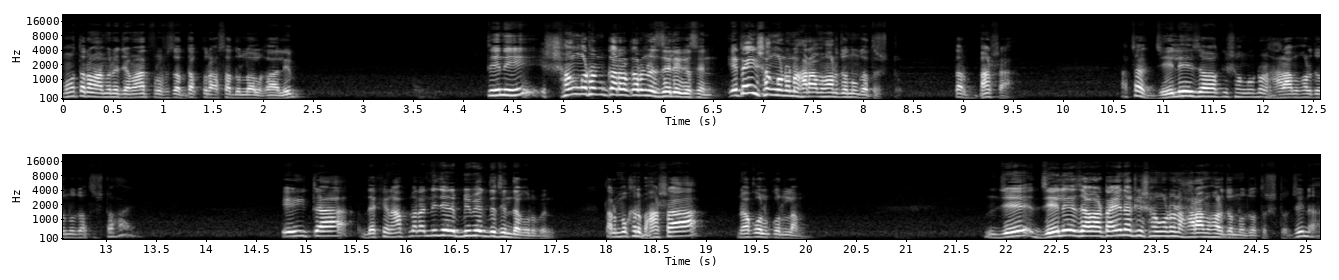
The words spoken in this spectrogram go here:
মোহতারাম আমির জামাত প্রফেসর ডক্টর আসাদুল্লাহ গালিব, তিনি সংগঠন করার কারণে জেলে গেছেন। এটাই সংগঠন হারাম হওয়ার জন্য যথেষ্ট। তার ভাষা আচ্ছা জেলে যাওয়া কি সংগঠন হারাম হওয়ার জন্য যথেষ্ট হয়? এইটা দেখেন, আপনারা নিজের বিবেক দিয়ে চিন্তা করবেন। তার মুখের ভাষা নকল করলাম। যে জেলে যাওয়াটাই নাকি সংগঠন হারাম হওয়ার জন্য যথেষ্ট, জি না?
